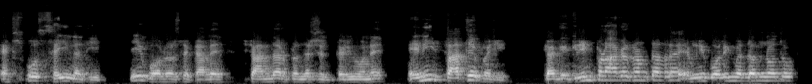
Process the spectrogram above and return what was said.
એક્સપોઝ થઈ નથી, એ બોલર્સે કાલે શાનદાર પ્રદર્શન કર્યું અને એની સાથે પછી કારણ કે ગ્રીન પણ આગળ રમતા હતા, એમની બોલિંગમાં દમ નહોતો.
